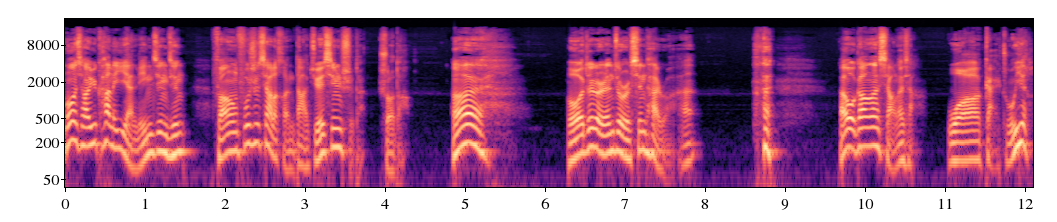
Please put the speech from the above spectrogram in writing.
莫小鱼看了一眼林晶晶，仿佛是下了很大决心似的，说道：“哎呀，我这个人就是心太软。哼，哎，我刚刚想了想，我改主意了。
